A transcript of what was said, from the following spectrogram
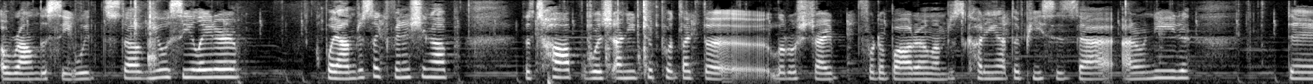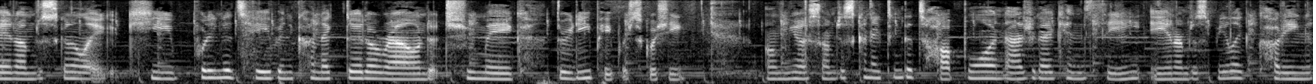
around the seaweed stuff. You'll see later. But yeah, i'm just like finishing up the top which i need to put like the little stripe for the bottom. I'm just cutting out the pieces that i don't need. Then i'm just gonna like keep putting the tape and connect it around to make 3d paper squishy. Um yeah so i'm just connecting the top one as you guys can see and i'm just be like cutting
